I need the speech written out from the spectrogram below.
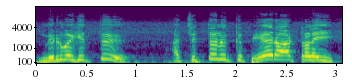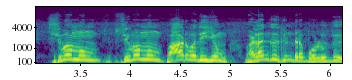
நிர்வகித்து அச்சித்தனுக்கு பேராற்றலை சிவமும் சிவமும் பார்வதியும் வழங்குகின்ற பொழுது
